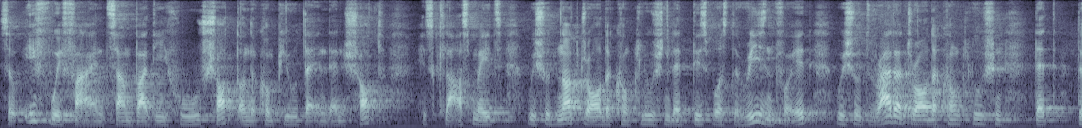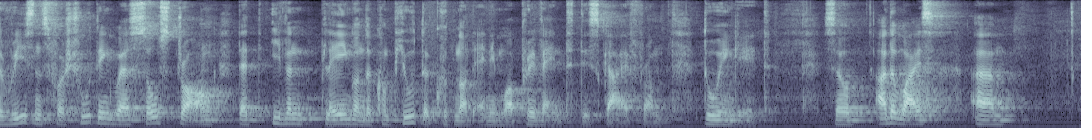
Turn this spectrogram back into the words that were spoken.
So if we find somebody who shot on the computer and then shot his classmates, we should not draw the conclusion that this was the reason for it. We should rather draw the conclusion that the reasons for shooting were so strong that even playing on the computer could not anymore prevent this guy from doing it. So otherwise, um,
